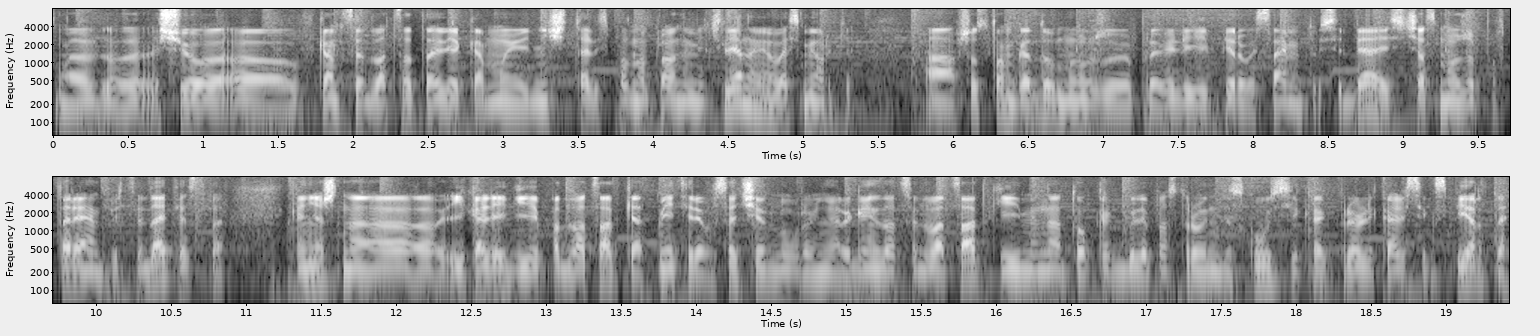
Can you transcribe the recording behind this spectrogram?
э, еще э, в конце 20 века мы не считались полноправными членами восьмерки. А в шестом году мы уже провели первый саммит у себя, и сейчас мы уже повторяем председательство. Конечно, и коллеги по двадцатке отметили высоченный уровень организации двадцатки, именно то, как были построены дискуссии, как привлекались эксперты.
